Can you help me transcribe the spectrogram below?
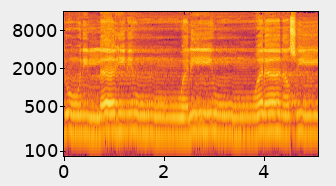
دون الله من ولي ولا نصير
